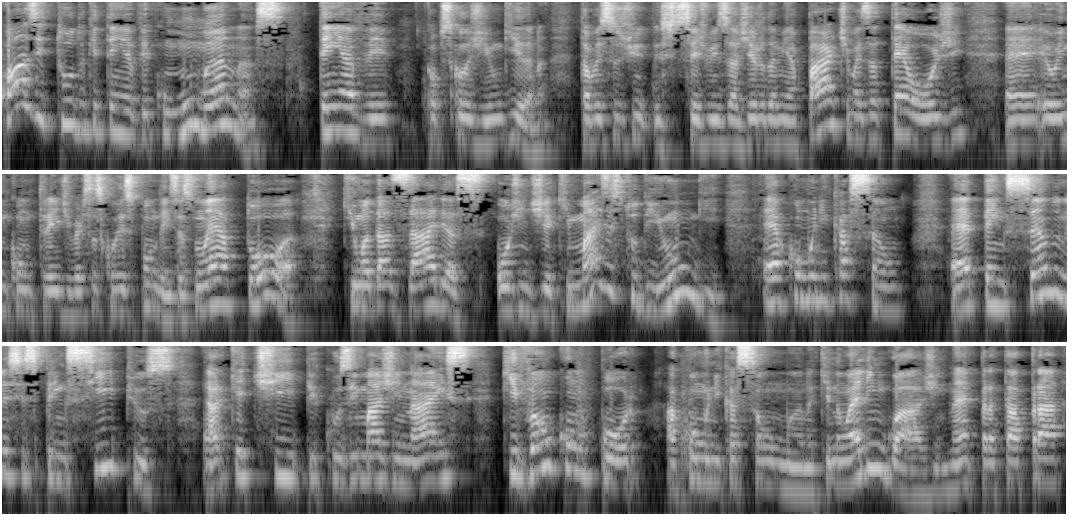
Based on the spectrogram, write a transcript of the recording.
quase tudo que tem a ver com humanas tem a ver com a psicologia junguiana. Talvez seja um exagero da minha parte, mas até hoje é, eu encontrei diversas correspondências. Não é à toa que uma das áreas hoje em dia que mais estuda Jung é a comunicação. É pensando nesses princípios arquetípicos, imaginais, que vão compor a comunicação humana, que não é linguagem, né? Para estar tá para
